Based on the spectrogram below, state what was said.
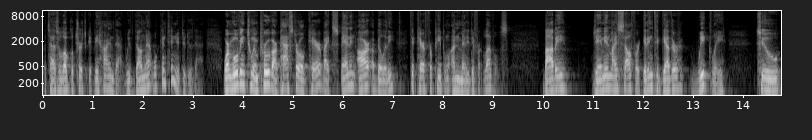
Let's, as a local church, get behind that. We've done that. We'll continue to do that. We're moving to improve our pastoral care by expanding our ability to care for people on many different levels. Bobby, Jamie, and myself are getting together weekly to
